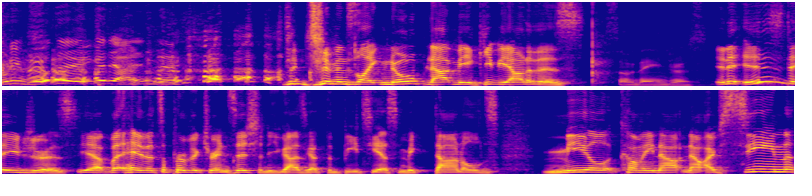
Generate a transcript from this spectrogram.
우리 모두 의견이 아닌데. Jimin's like, nope, not me. Keep me out of this. So dangerous. It is dangerous. Yeah, but hey, that's a perfect transition. You guys got the BTS McDonald's meal coming out. Now, I've seen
